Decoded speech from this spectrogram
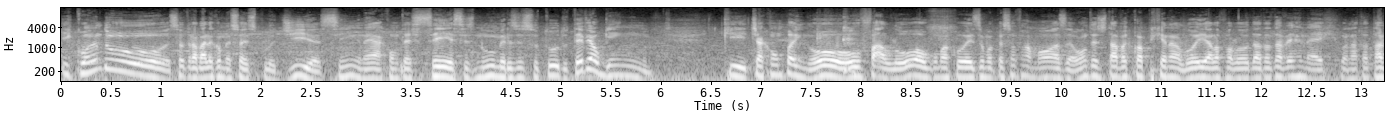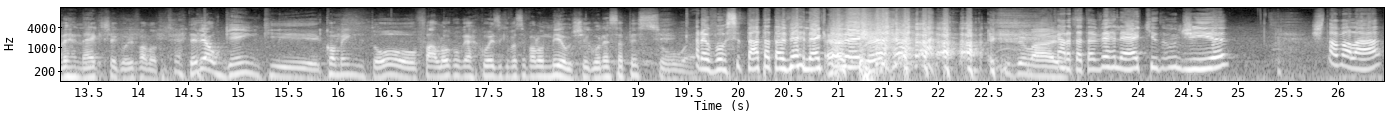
E quando seu trabalho começou a explodir, assim, né? Acontecer, esses números, isso tudo, teve alguém que te acompanhou ou falou alguma coisa, uma pessoa famosa? Ontem eu estava com a pequena Lô e ela falou da Tata Werneck. Quando a Tata Werneck chegou e falou. Teve alguém que comentou ou falou qualquer coisa que você falou, meu, chegou nessa pessoa. Cara, eu vou citar a Tata Werneck também. que demais. Cara, a Tata Werneck, um dia, estava lá,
